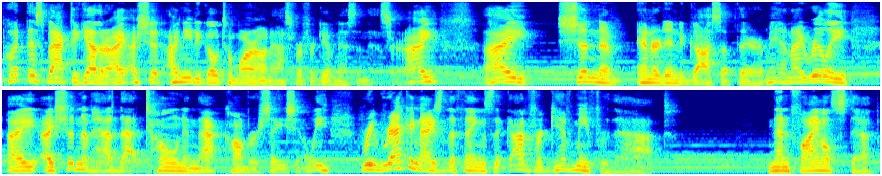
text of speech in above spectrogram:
put this back together. I, I should I need to go tomorrow and ask for forgiveness in this. Or I I shouldn't have entered into gossip there. Man, I really I I shouldn't have had that tone in that conversation. We we recognize the things that God forgive me for that. And then final step,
